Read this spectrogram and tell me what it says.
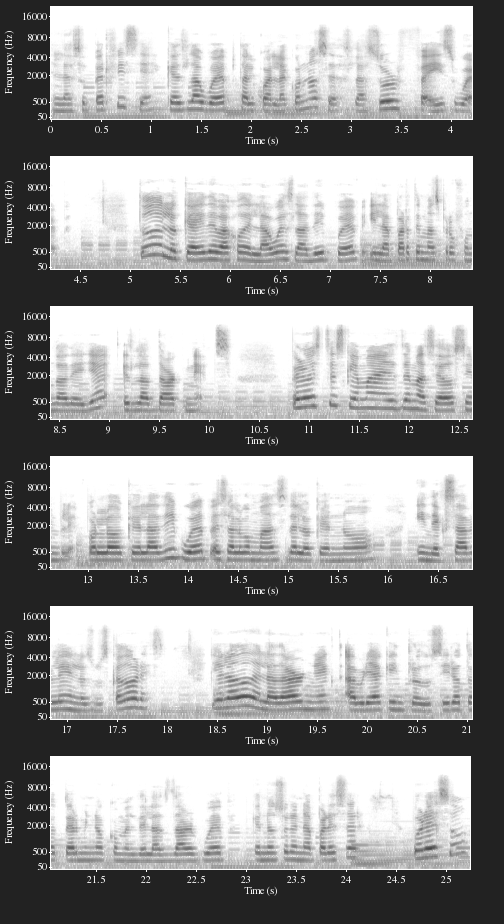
en la superficie, que es la web tal cual la conoces, la surface web. Todo lo que hay debajo del agua es la deep web y la parte más profunda de ella es la darknets. Pero este esquema es demasiado simple, por lo que la deep web es algo más de lo que no indexable en los buscadores. Y al lado de la darknet habría que introducir otro término como el de las dark web que no suelen aparecer. Por eso,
